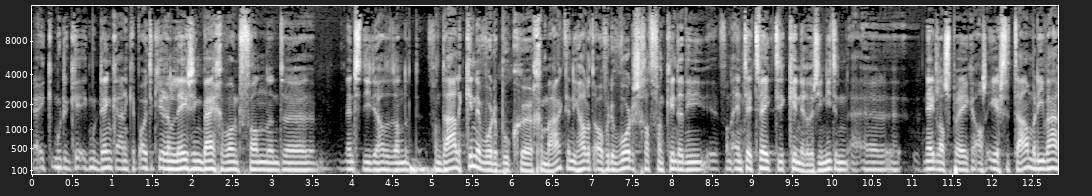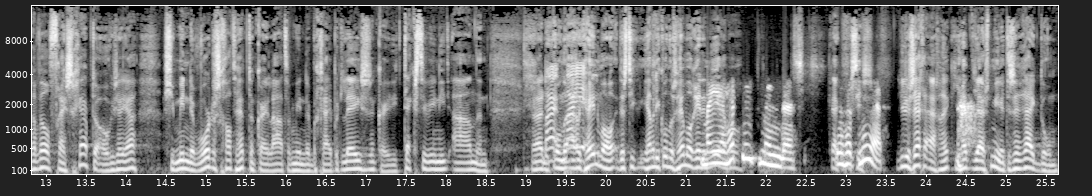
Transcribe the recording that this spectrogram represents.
ja, ik, moet ik moet denken aan, ik heb ooit een keer een lezing bijgewoond van de mensen die hadden dan het Van Dalen kinderwoordenboek uh, gemaakt. En die hadden het over de woordenschat van kinderen die van NT2 kinderen. Dus die niet een uh, Nederlands spreken als eerste taal. Maar die waren wel vrij scherp erover. Die zei ja, als je minder woordenschat hebt, dan kan je later minder begrijpelijk lezen. Dan kan je die teksten weer niet aan. En ja, die konden eigenlijk helemaal. Dus die, ja, maar die konden dus helemaal redeneren. Maar je hebt niet minder. Kijk, je hebt meer. Jullie zeggen eigenlijk, je hebt juist meer. Het is een rijkdom.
